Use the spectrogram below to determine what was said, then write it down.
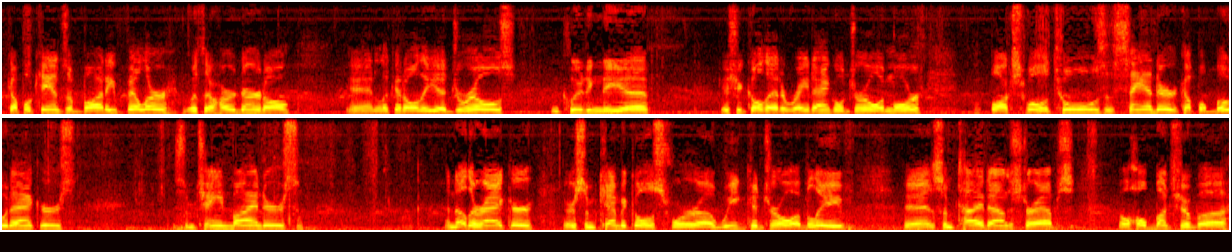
a couple cans of body filler with a hardener at all, and look at all the uh, drills, including the, uh, I guess you call that a right angle drill and more. A box full of tools, a sander, a couple boat anchors, some chain binders, another anchor. There's some chemicals for uh, weed control, I believe, and some tie down straps, a whole bunch of uh,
